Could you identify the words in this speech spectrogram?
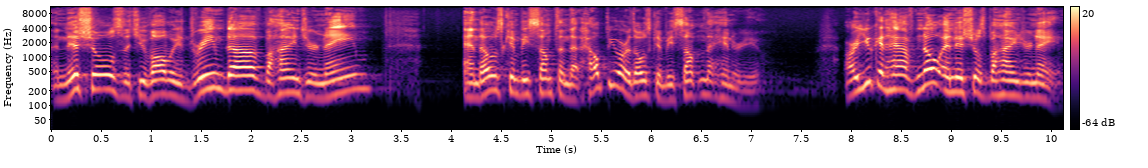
initials that you've always dreamed of behind your name, and those can be something that help you or those can be something that hinder you. Or you can have no initials behind your name,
